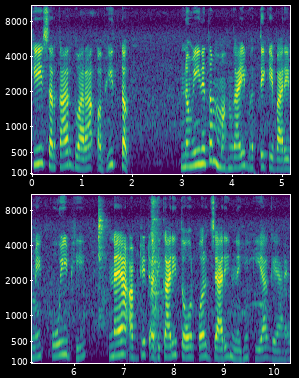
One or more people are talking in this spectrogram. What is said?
कि सरकार द्वारा अभी तक नवीनतम महँगाई भत्ते के बारे में कोई भी नया अपडेट अधिकारी तौर पर जारी नहीं किया गया है।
